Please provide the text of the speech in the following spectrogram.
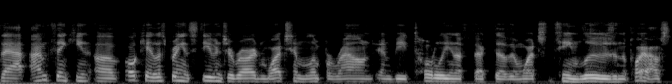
that, I'm thinking of okay, let's bring in Steven Gerrard and watch him limp around and be totally ineffective and watch the team lose in the playoffs.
